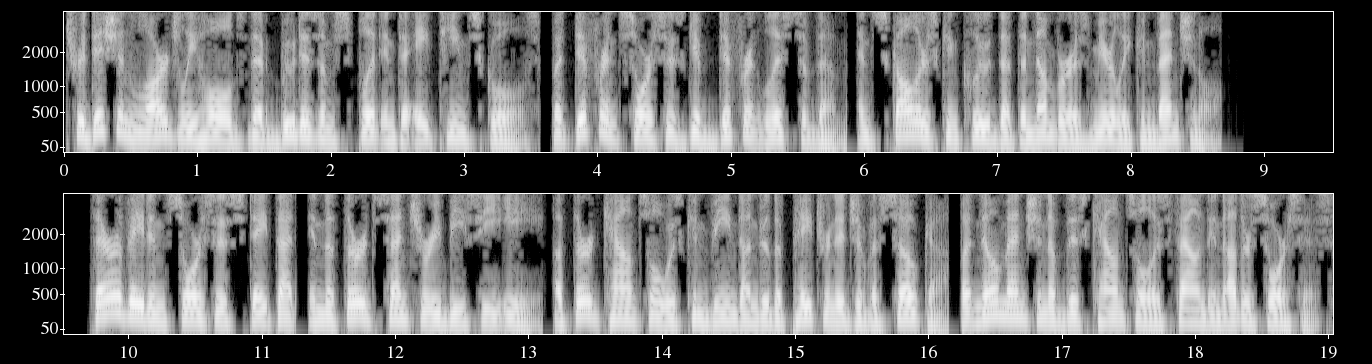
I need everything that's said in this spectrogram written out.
Tradition largely holds that Buddhism split into 18 schools, but different sources give different lists of them, and scholars conclude that the number is merely conventional. Theravadin sources state that, in the 3rd century BCE, a third council was convened under the patronage of Asoka, but no mention of this council is found in other sources.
